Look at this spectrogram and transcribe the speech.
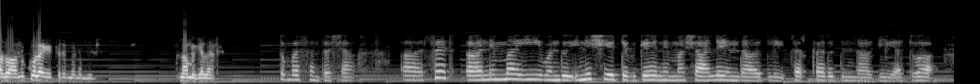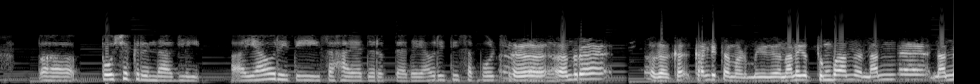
ಅದು ಅನುಕೂಲ ಆಗೈತ್ರಿ ಮೇಡಮ್ ನಮಗೆಲ್ಲ ತುಂಬಾ ಸಂತೋಷ. ಸರ್ ನಿಮ್ಮ ಈ ಒಂದು ಇನಿಷಿಯೇಟಿವ್ಗೆ ನಿಮ್ಮ ಶಾಲೆಯಿಂದ ಆಗ್ಲಿ ಸರ್ಕಾರದಿಂದ ಆಗ್ಲಿ ಅಥವಾ ಪೋಷಕರಿಂದ ಆಗ್ಲಿ ಯಾವ ರೀತಿ ಸಹಾಯ ದೊರಕ್ತಾ ಇದೆ? ಯಾವ ರೀತಿ ಸಪೋರ್ಟ್ ಅಂದ್ರೆ ಖಂಡಿತ ಮೇಡಮ್. ಈಗ ನನಗೆ ತುಂಬಾ ಅಂದ್ರೆ ನನ್ನ ನನ್ನ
